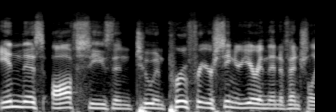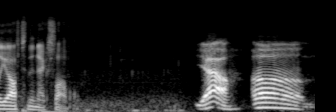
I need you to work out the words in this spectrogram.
in this off season to improve for your senior year, and then eventually off to the next level? Yeah. Um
